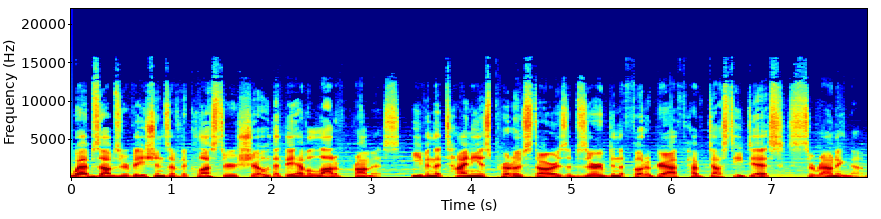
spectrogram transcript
Webb's observations of the cluster show that they have a lot of promise. Even the tiniest protostars observed in the photograph have dusty disks surrounding them.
